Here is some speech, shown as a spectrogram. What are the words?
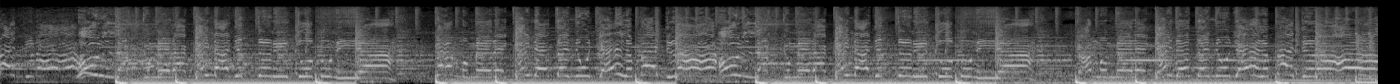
Oh,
